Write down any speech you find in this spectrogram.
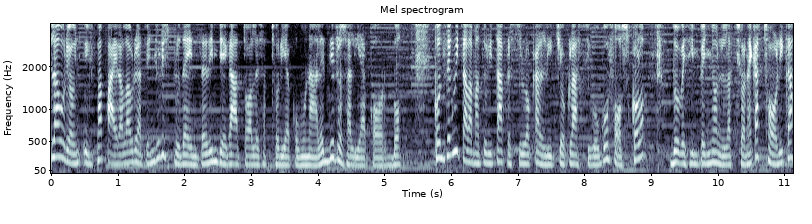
laureò, il papà era laureato in giurisprudenza ed impiegato all'esattoria comunale di Rosalia Corbo. Conseguita la maturità presso il locale liceo classico Ugo Foscolo, dove si impegnò nell'azione cattolica,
